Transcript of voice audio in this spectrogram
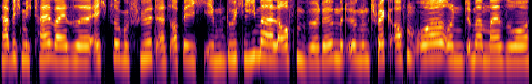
dann habe ich mich teilweise echt so gefühlt, als ob ich eben durch Lima laufen würde mit irgendeinem Track auf dem Ohr und immer mal so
